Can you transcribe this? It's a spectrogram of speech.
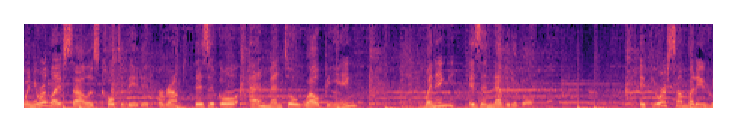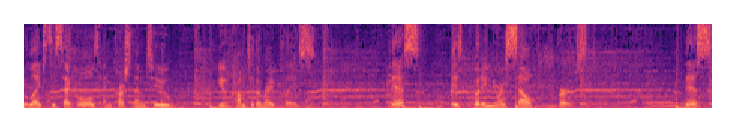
When your lifestyle is cultivated around physical and mental well being, winning is inevitable. If you're somebody who likes to set goals and crush them too, you've come to the right place. This is putting yourself first. This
